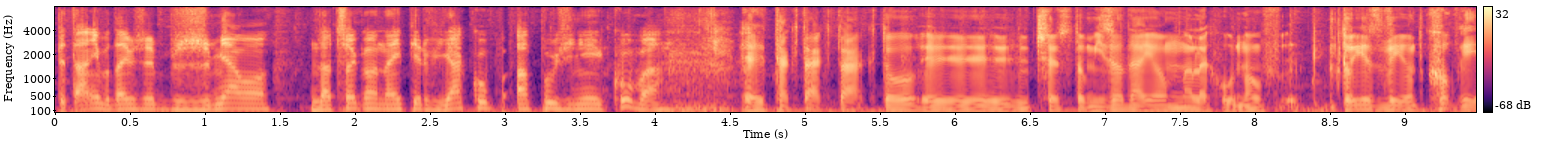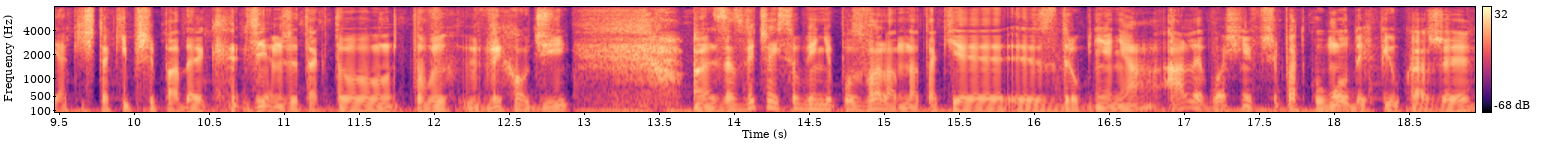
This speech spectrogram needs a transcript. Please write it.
pytanie bodajże brzmiało, dlaczego najpierw Jakub, a później Kuba? E, Tak, tak, tak. To y, często mi zadają na Lechu. No, to jest wyjątkowy jakiś taki przypadek. Wiem, że tak to, to wy, wychodzi. E, Zazwyczaj sobie nie pozwalam na takie zdrobnienia, ale właśnie w przypadku młodych piłkarzy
